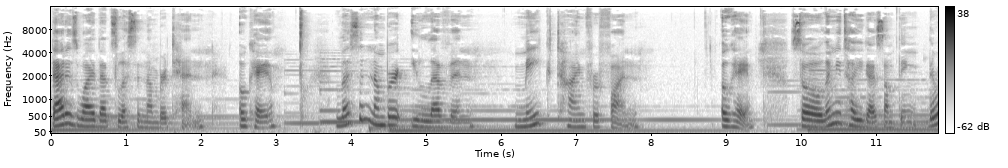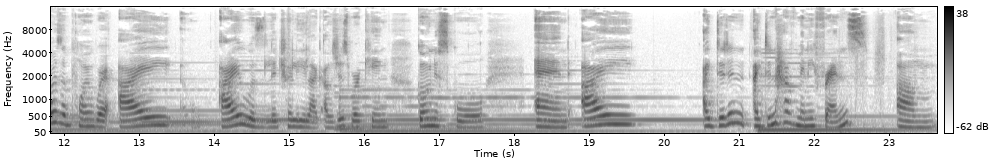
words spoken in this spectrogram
that is why that's lesson number 10. Okay. Lesson number 11 make time for fun. Okay. So let me tell you guys something. There was a point where I I was literally like I was just working, going to school, and I I didn't I didn't have many friends. Um,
